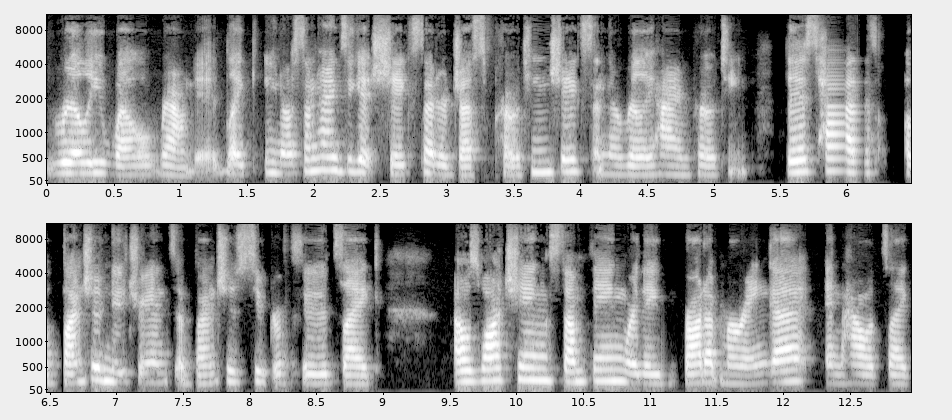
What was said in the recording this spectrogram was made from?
really well rounded. Like, you know, sometimes you get shakes that are just protein shakes and they're really high in protein. This has a bunch of nutrients, a bunch of superfoods. Like, I was watching something where they brought up moringa and how it's like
